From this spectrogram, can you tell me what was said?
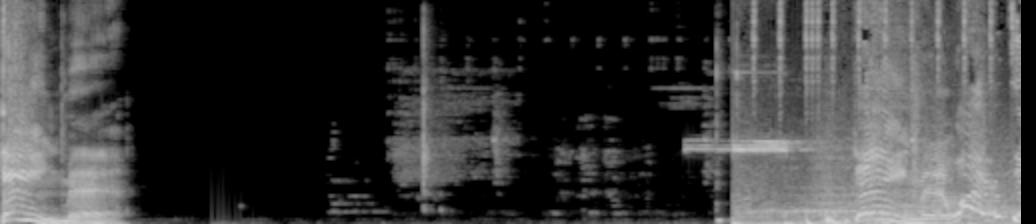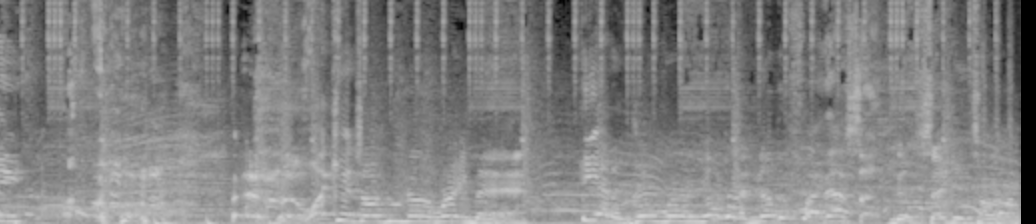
dang, man. Dang, man. Why everything? Why can't y'all do nothing right, man? He had a great run y'all got another flag. That's the second time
